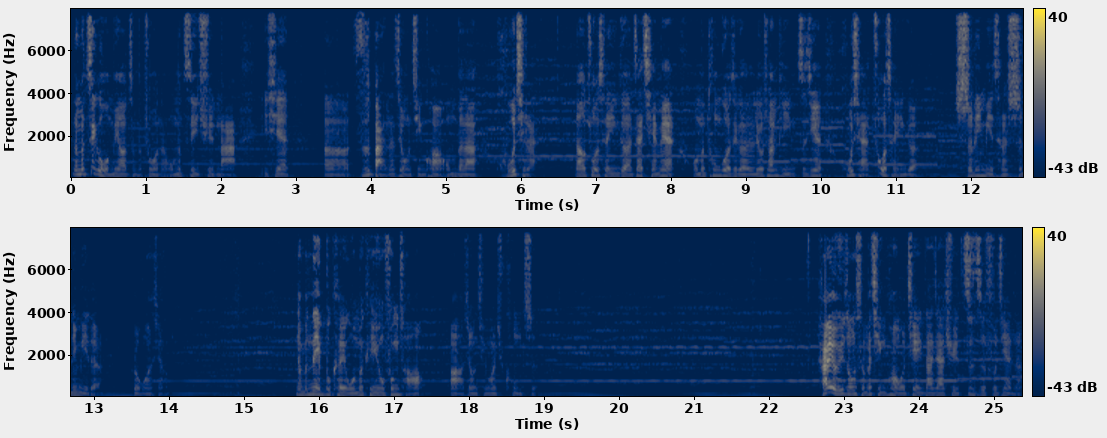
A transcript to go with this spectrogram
那么这个我们要怎么做呢？我们自己去拿一些呃纸板的这种情况，我们把它糊起来，然后做成一个在前面，我们通过这个硫酸瓶直接糊起来，做成一个十厘米乘十厘米的柔光箱。那么内部可以，我们可以用蜂巢啊这种情况去控制。还有一种什么情况，我建议大家去自制附件呢？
